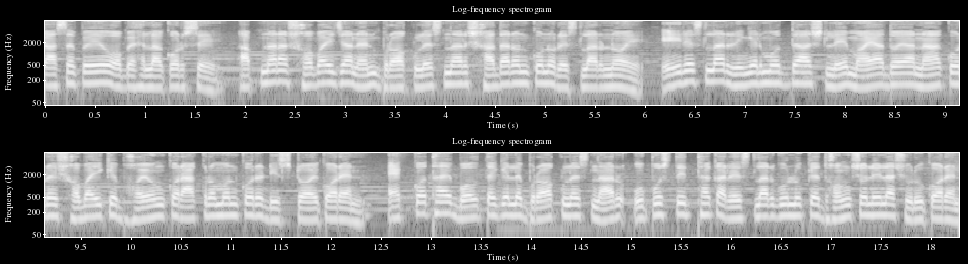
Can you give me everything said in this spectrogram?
কাছে পেয়েও অবহেলা করছে। আপনারা সবাই জানেন ব্রক লেসনার সাধারণ কোনো রেসলার নয়। এই রেসলার রিংয়ের মধ্যে আসলে মায়া দয়া না করে সবাইকে ভয়ঙ্কর আক্রমণ করে ডিস্ট্রয় করেন। এক কথায় বলতে গেলে ব্রক লেসনার উপস্থিত থাকা রেসলারগুলোকে ধ্বংসলীলা শুরু করেন।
